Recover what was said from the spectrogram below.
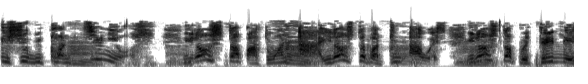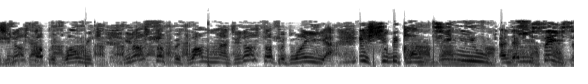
It should be continuous. You don't stop at one hour. You don't stop at two hours. You don't stop with three days. You don't stop with one week. You don't stop with one month. You don't stop with one year. It should be continued. And then he says,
